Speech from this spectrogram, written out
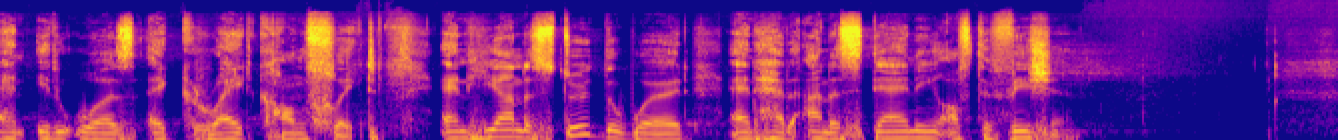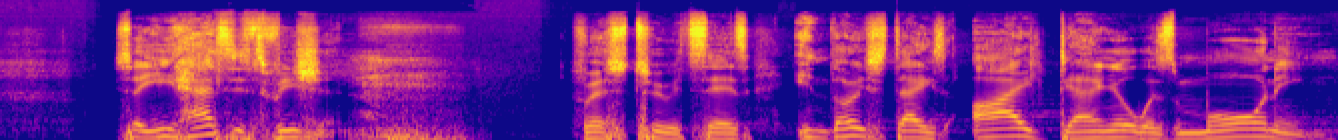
and it was a great conflict. And he understood the word and had understanding of the vision. So he has this vision. Verse 2, it says, In those days, I, Daniel, was mourning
